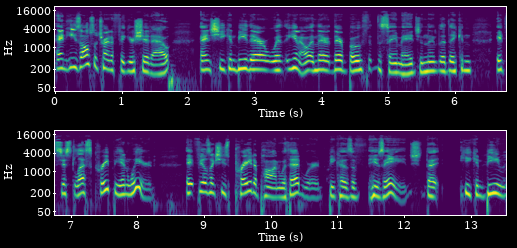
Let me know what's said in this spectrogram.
and he's also trying to figure shit out and she can be there with you know and they're they're both at the same age and they, they can it's just less creepy and weird. It feels like she's preyed upon with Edward because of his age that he can be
